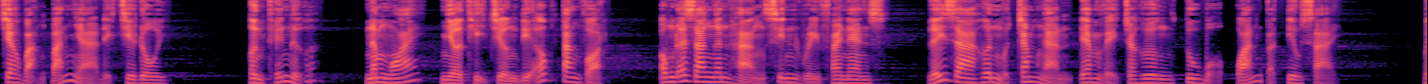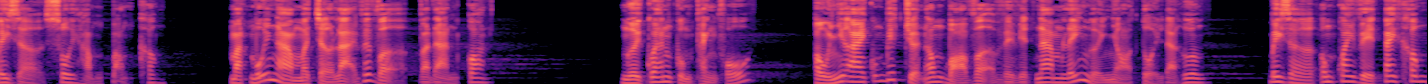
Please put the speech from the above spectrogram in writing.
treo bảng bán nhà để chia đôi. Hơn thế nữa, năm ngoái nhờ thị trường địa ốc tăng vọt, ông đã ra ngân hàng xin refinance, lấy ra hơn 100 ngàn đem về cho Hương tu bổ quán và tiêu xài. Bây giờ sôi hỏng bỏng không, mặt mũi nào mà trở lại với vợ và đàn con. Người quen cùng thành phố, hầu như ai cũng biết chuyện ông bỏ vợ về Việt Nam lấy người nhỏ tuổi là Hương. Bây giờ ông quay về tay không,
